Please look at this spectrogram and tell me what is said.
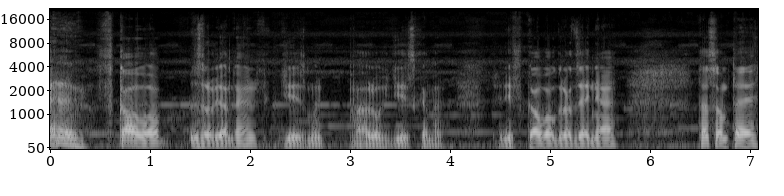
w koło zrobione. Gdzie jest mój paluch, gdzie jest kamera? Czyli w koło ogrodzenia. To są te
